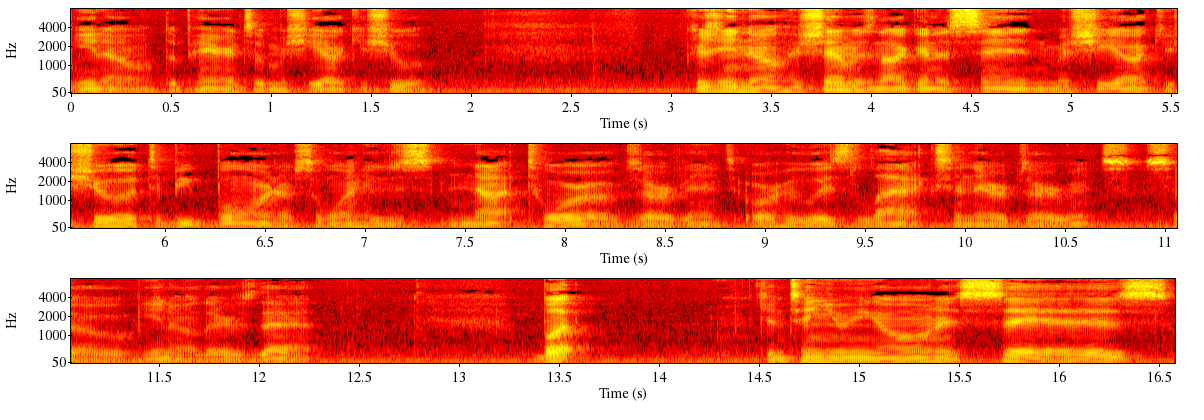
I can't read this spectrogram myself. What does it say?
you know, the parents of Mashiach Yeshua. Because you know, Hashem is not going to send Mashiach Yeshua to be born of someone who's not Torah observant or who is lax in their observance. So, you know, there's that. But, continuing on, it says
